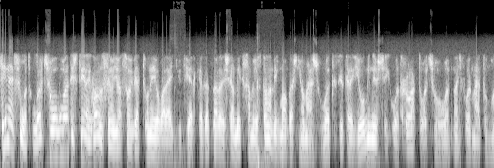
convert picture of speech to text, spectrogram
színes volt, olcsó volt, és tényleg valószínű, hogy a Szovjetunióval együtt érkezett, mert arra is emlékszem, hogy az talán még magas nyomású volt, ezért tényleg jó minőség volt, rohadt olcsó volt, nagy formátumú,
